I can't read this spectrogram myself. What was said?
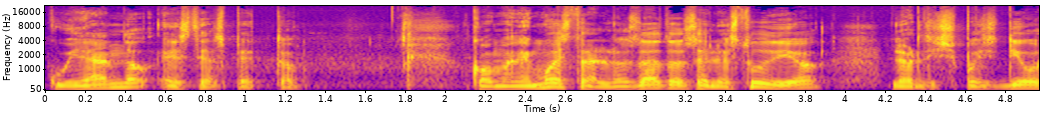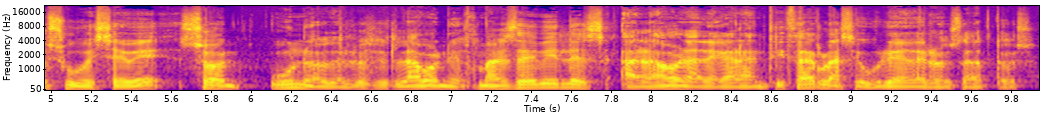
cuidando este aspecto. Como demuestran los datos del estudio, los dispositivos USB son uno de los eslabones más débiles a la hora de garantizar la seguridad de los datos.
